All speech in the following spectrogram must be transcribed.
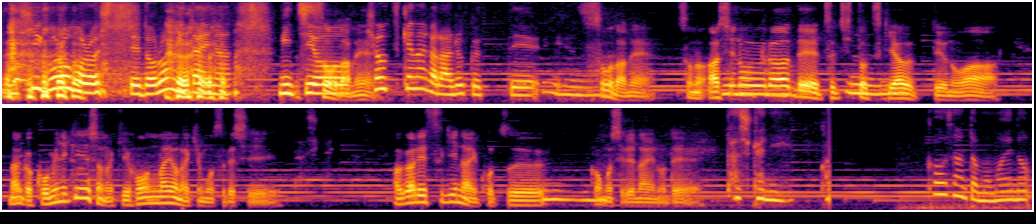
石ゴロゴロして泥みたいな 道を気をつけながら歩くっていうのは。そうだねその足の裏で土と付き合うっていうのは、なんかコミュニケーションの基本なような気もするし確か上がりすぎないコツかもしれないので、確かに。こうさんと桃江の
